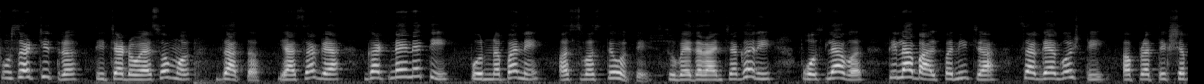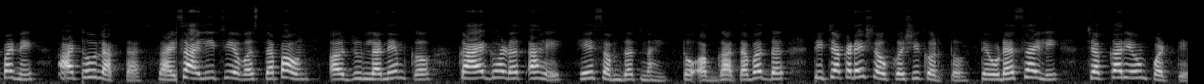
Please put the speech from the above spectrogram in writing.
फुसट चित्र तिच्या डोळ्यासमोर जातं. या सगळ्या घटनेने ती पूर्णपणे अस्वस्थ होते. सुभेदारांच्या घरी पोचल्यावर तिला बालपणीच्या सगळ्या गोष्टी अप्रत्यक्षपणे आठवू लागतात. साय सायलीची अवस्था पाहून अर्जुनला नेमकं काय घडत आहे हे समजत नाही. तो अपघाताबद्दल तिच्याकडे चौकशी करतो. तेवढ्यात सायली चक्कर येऊन पडते.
